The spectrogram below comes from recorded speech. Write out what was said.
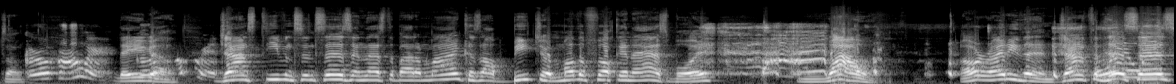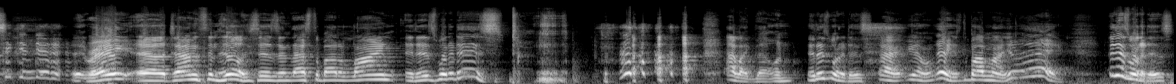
So girl power. there you Girl go. power. John Stevenson says, and that's the bottom line, because I'll beat your motherfucking ass, boy. wow. Alrighty then. Jonathan Hill says, dinner. right? Uh, Jonathan Hill, he says, and that's the bottom line. It is what it is. I like that one. It is what it is. All right, you know, hey, it's the bottom line. You know, hey, it is what it is.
